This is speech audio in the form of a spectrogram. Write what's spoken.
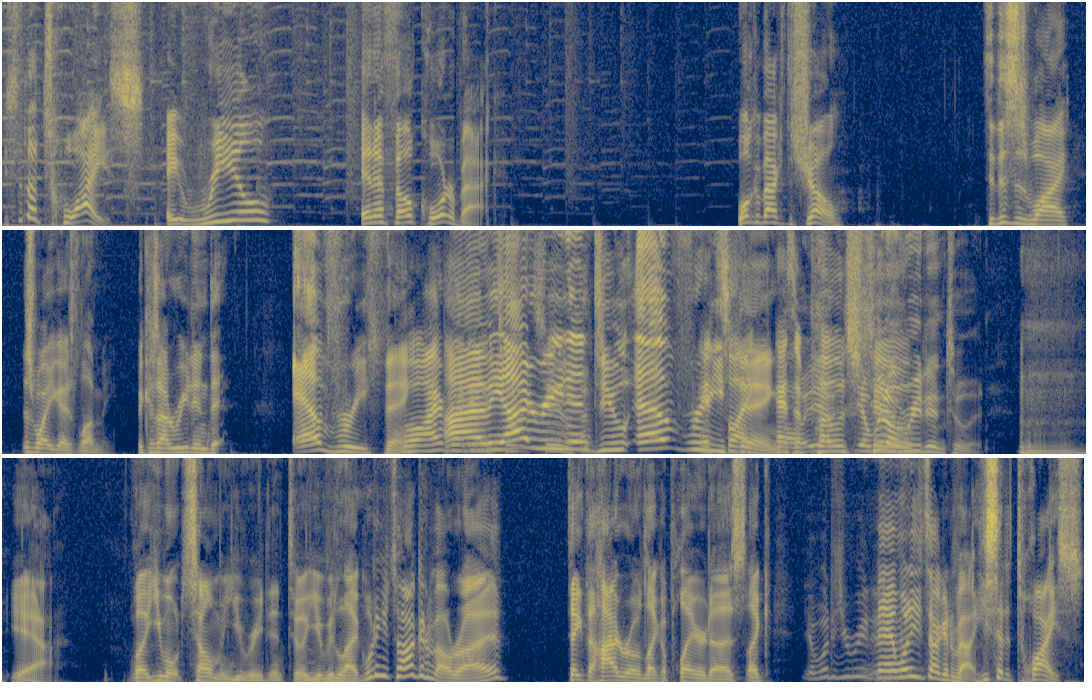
You said that twice. A real NFL quarterback. Welcome back to the show. See, this is why this is why you guys love me because I read into everything. Well, I read mean, into I it, read too. into everything. as Oh, yeah, opposed yeah, to we don't read into it. yeah. Well, you won't tell me you read into it. You'll be like, "What are you talking about, Ryan?" Take the high road like a player does. Like, Yeah, what did you read? man, what are you talking about? He said it twice.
